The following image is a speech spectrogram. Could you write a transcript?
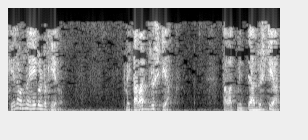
කියලා ඔන්න ඒගොල්ලෝ කියනවා. මේ තවත් දෘෂ්ටියක්. තවත් මිත්‍යා දෘෂ්ටියක්.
